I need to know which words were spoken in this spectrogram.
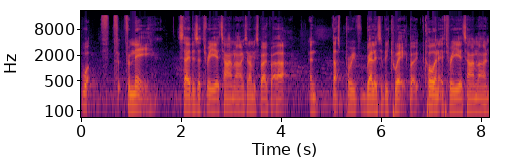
what f- for me, say there's a three-year timeline. So we spoke about that, and that's probably relatively quick. But calling it a three-year timeline,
